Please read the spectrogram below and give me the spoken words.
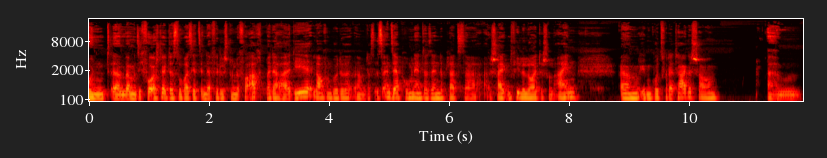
und ähm, wenn man sich vorstellt, dass sowas jetzt in der Viertelstunde vor acht bei der ARD laufen würde, ähm, das ist ein sehr prominenter Sendeplatz, da schalten viele Leute schon ein, ähm, eben kurz vor der Tagesschau. Ähm,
